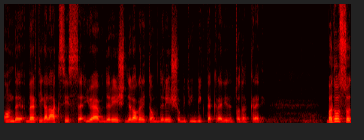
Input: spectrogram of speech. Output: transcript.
on the vertical axis uh, you have the ratio the logarithm of the ratio between big tech credit and total credit. But also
